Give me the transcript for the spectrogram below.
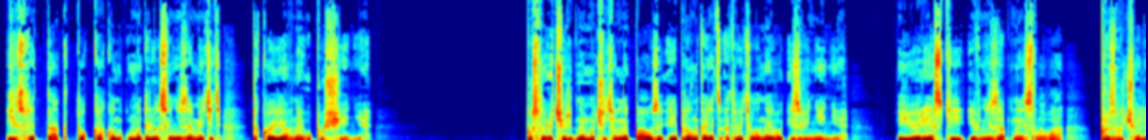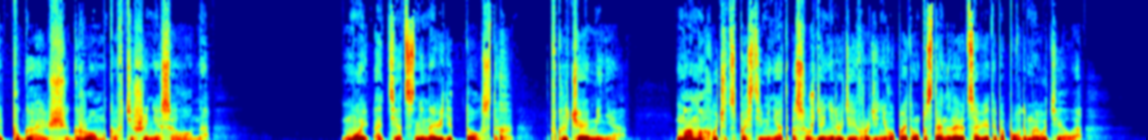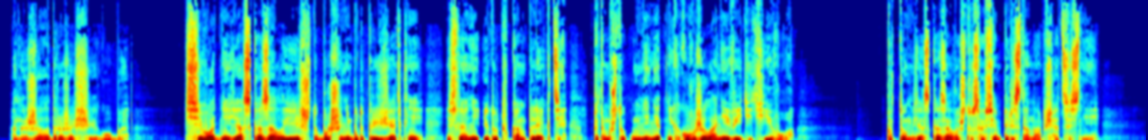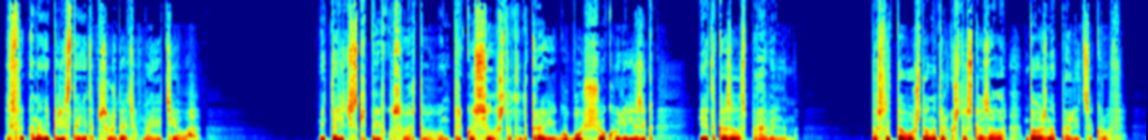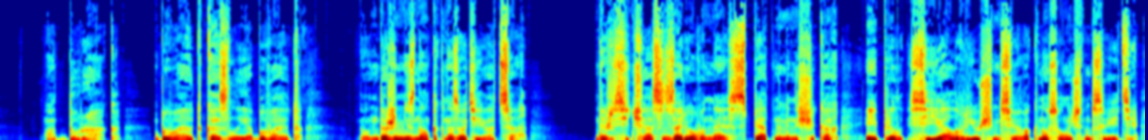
Если так, то как он умудрился не заметить такое явное упущение — После очередной мучительной паузы Эйприл наконец ответила на его извинения. Ее резкие и внезапные слова прозвучали пугающе громко в тишине салона. «Мой отец ненавидит толстых, включая меня. Мама хочет спасти меня от осуждения людей вроде него, поэтому постоянно дает советы по поводу моего тела». Она сжала дрожащие губы. Сегодня я сказала ей, что больше не буду приезжать к ней, если они идут в комплекте, потому что у меня нет никакого желания видеть его. Потом я сказала, что совсем перестану общаться с ней, если она не перестанет обсуждать мое тело. Металлический привкус во рту. Он прикусил что-то до крови, губу, щеку или язык, и это казалось правильным. После того, что она только что сказала, должна пролиться кровь. Вот дурак. Бывают козлы, а бывают... Он даже не знал, как назвать ее отца. Даже сейчас, зареванная, с пятнами на щеках, Эйприл сияла в льющемся в окно солнечном свете.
